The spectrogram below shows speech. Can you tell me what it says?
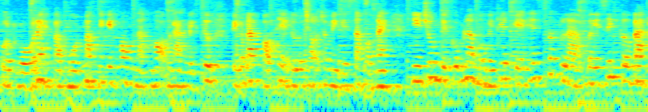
cuộn gố này và muốn mặc những cái form dáng gọn gàng lịch sự thì các bác có thể lựa chọn cho mình cái sản phẩm này. Nhìn chung thì cũng là một cái thiết kế hết sức là basic cơ bản.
